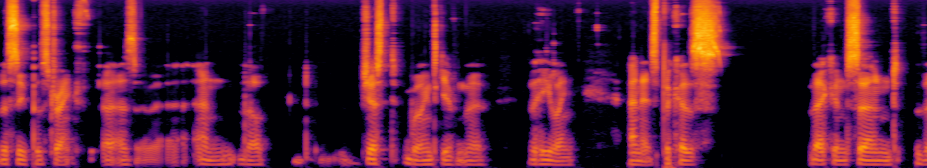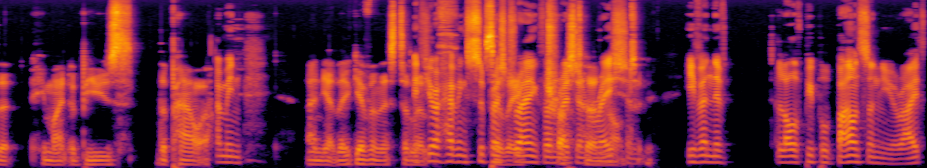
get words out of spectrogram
the super strength uh, as and they're just willing to give him the the healing, and it's because they're concerned that he might abuse the power. I mean, and yet they've given this to. if Lilith, you're having super so strength and trust her not regeneration, even if a lot of people bounce on you, right?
